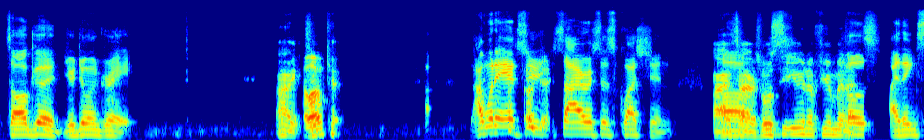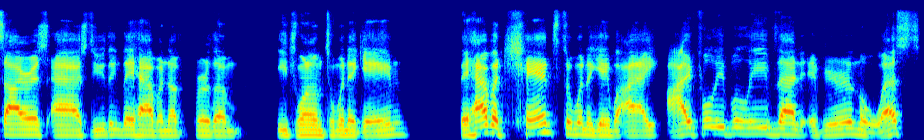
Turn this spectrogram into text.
It's all good. You're doing great. All right. Hello? So, Ke- I'm going to answer Okay. Cyrus's question. All right, Um, Cyrus. We'll see you in a few So minutes. I think Cyrus asked, "Do you think they have enough for them, each one of them, to win a game?" They have a chance to win a game, but I I fully believe that if you're in the West,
